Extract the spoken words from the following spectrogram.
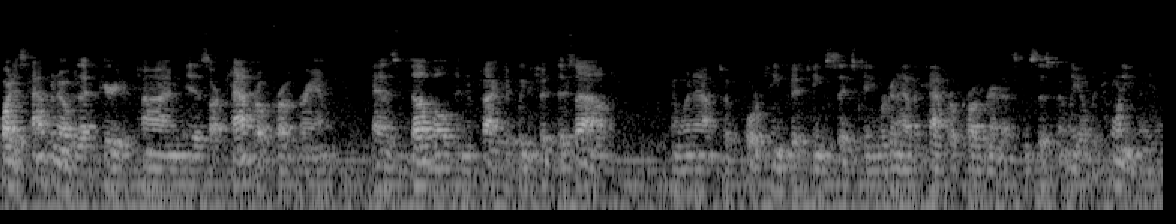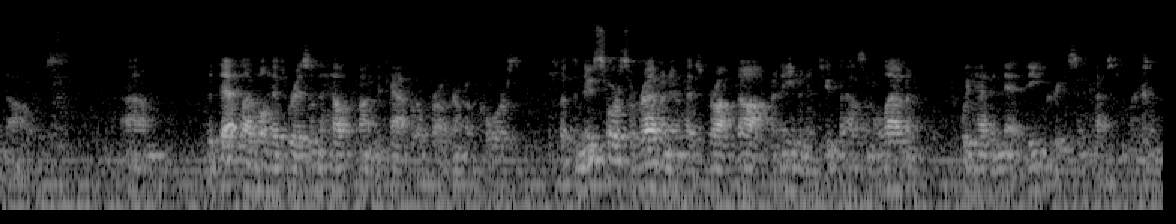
What has happened over that period of time is our capital program has doubled, and in fact, if we took this out and went out to 14, 15, 16, we're gonna have a capital program that's consistently over twenty million dollars. Um, The debt level has risen to help fund the capital program, of course, but the new source of revenue has dropped off, and even in two thousand eleven, we had a net decrease in customers, and-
